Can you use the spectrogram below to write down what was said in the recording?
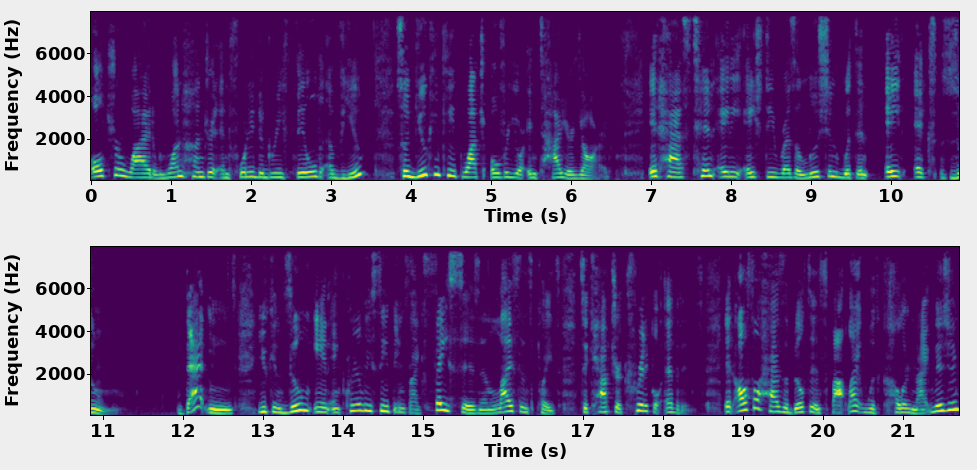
ultra wide 140 degree field of view, so you can keep watch over your entire yard. It has 1080 HD resolution with an 8x zoom. That means you can zoom in and clearly see things like faces and license plates to capture critical evidence. It also has a built in spotlight with color night vision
